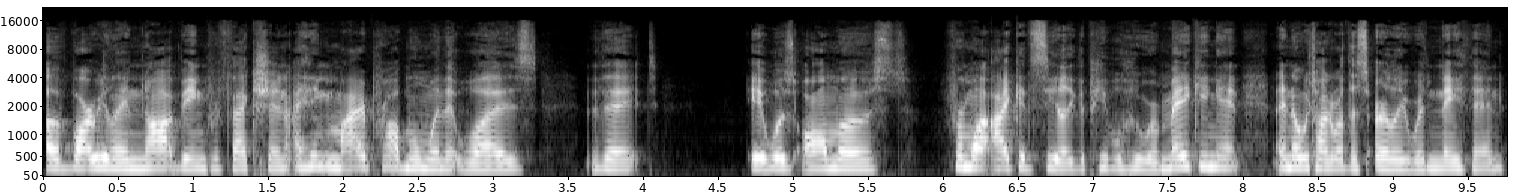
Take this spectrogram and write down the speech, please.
of Barbie Land not being perfection, I think my problem with it was that it was almost from what I could see, like the people who were making it. I know we talked about this earlier with Nathan,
